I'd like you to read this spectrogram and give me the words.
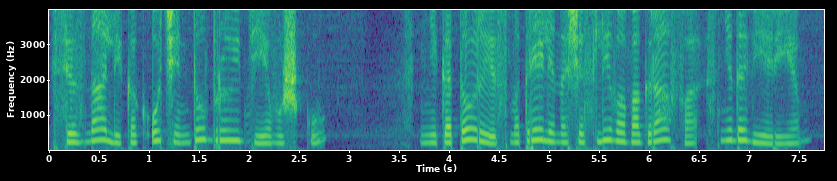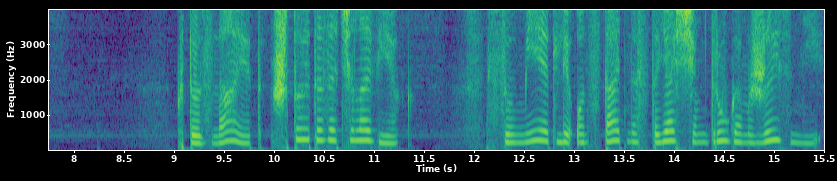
все знали как очень добрую девушку, Некоторые смотрели на счастливого графа с недоверием. Кто знает, что это за человек? Сумеет ли он стать настоящим другом жизни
